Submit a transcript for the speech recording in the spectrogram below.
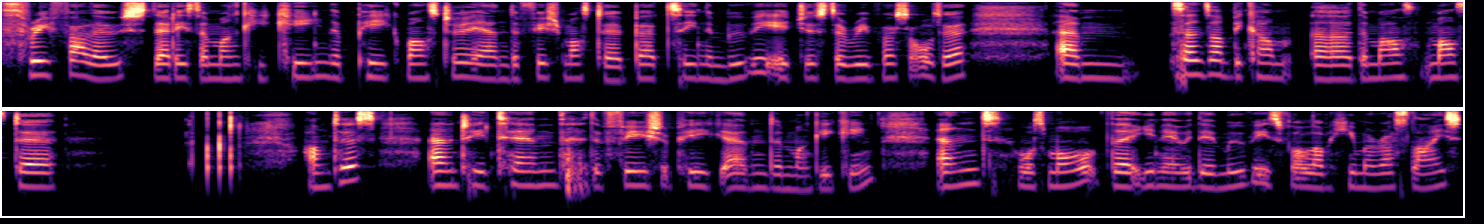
three fellows, that is the Monkey King, the Pig Monster, and the Fish Monster. But in the movie, it's just the reverse order. Um, Sanzang become uh, the mon- monster hunters, and he tamed the fish, the pig, and the monkey king. And what's more, the you know the movie is full of humorous lines,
